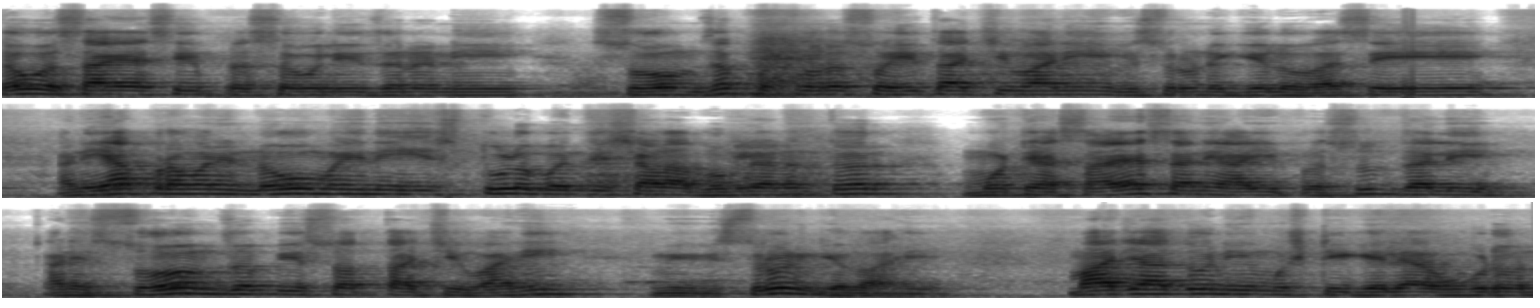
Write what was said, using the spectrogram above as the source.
तव सायासी प्रसवली जननी सोम जप थोर स्वहिताची वाणी विसरून गेलो असे. आणि याप्रमाणे नऊ महिने ही स्थूळ बंदी शाळा भोगल्यानंतर मोठ्या सायासाने आई प्रसूत झाली आणि सोहम जप ही स्वतःची वाणी मी विसरून गेलो आहे. माझ्या दोन्ही मुष्टी गेल्या उघडून.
